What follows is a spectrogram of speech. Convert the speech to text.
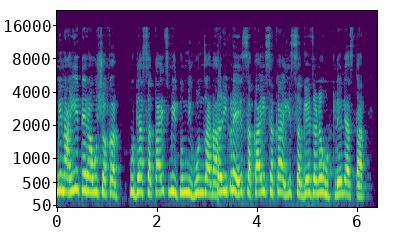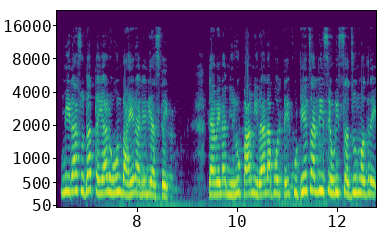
मी नाही इथे राहू शकत. उद्या सकाळीच मी इथून निघून जाणार. तर इकडे सकाळी सकाळी सगळेजण उठलेले असतात. मीरा सुद्धा तयार होऊन बाहेर आलेली असते. त्यावेळेला निरूपा मीराला बोलते कुठे चाललीस एवढी सजून वगैरे?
